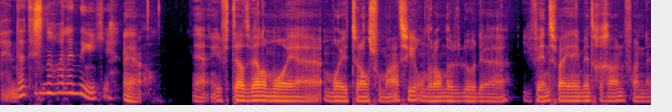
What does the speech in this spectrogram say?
eh, dat is nog wel een dingetje. Ja. ja, je vertelt wel een mooie, eh, een mooie transformatie, onder andere door de events waar je heen bent gegaan van eh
